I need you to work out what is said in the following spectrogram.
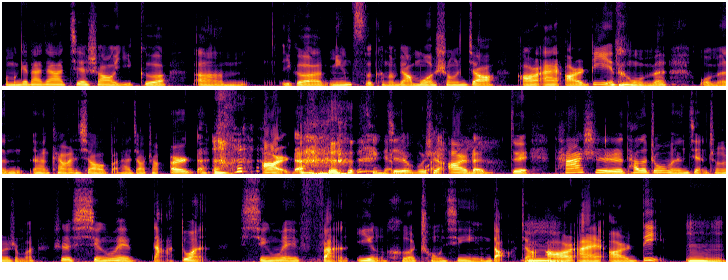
我们给大家介绍一个嗯一个名词，可能比较陌生，叫 R I R D。那我们我们嗯开玩笑把它叫成二的 二的，其实不是二的，对，它是它的中文简称是什么？是行为打断、行为反应和重新引导，叫嗯 R I R D。嗯。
